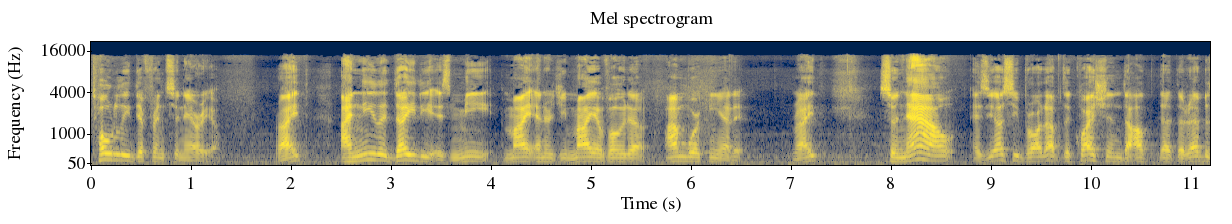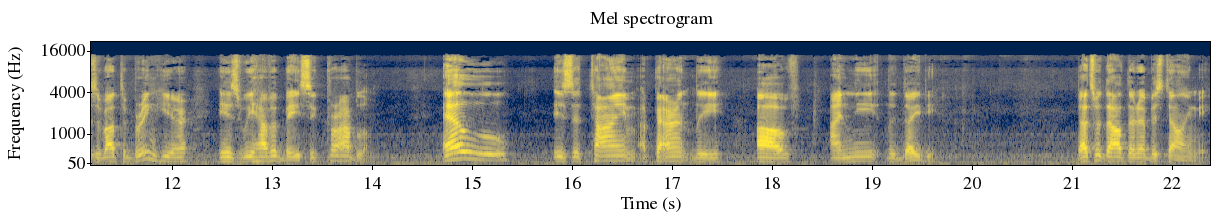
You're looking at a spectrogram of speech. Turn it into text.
Totally different scenario, right? Anila Daidi is me, my energy, my avoda. I'm working at it, right? So now, as Yossi brought up the question that, that the Rebbe is about to bring here, is we have a basic problem. El is a time apparently of ani l'daidi. That's what the Alter Rebbe is telling me.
